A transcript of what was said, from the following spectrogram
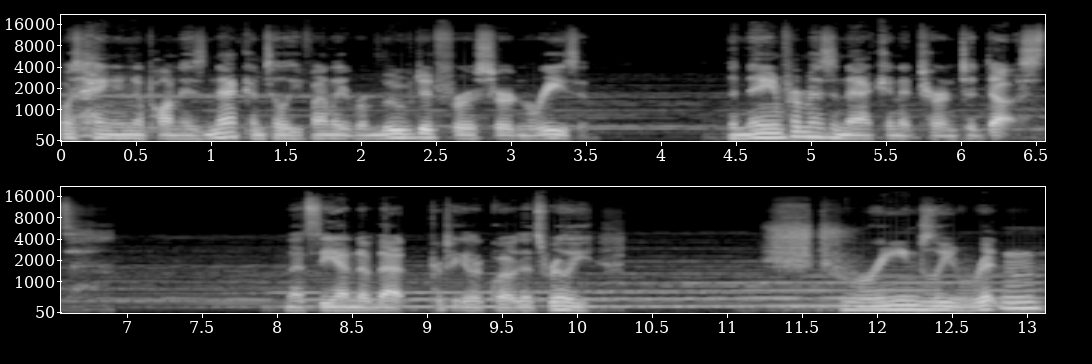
was hanging upon his neck until he finally removed it for a certain reason. The name from his neck, and it turned to dust. And that's the end of that particular quote. That's really strangely written,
